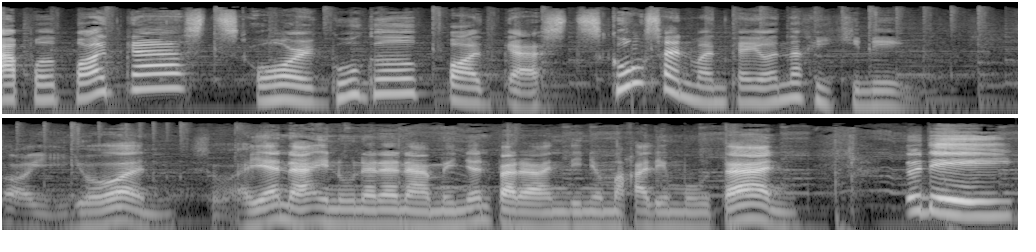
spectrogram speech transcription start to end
Apple Podcasts, or Google Podcasts kung saan man kayo nakikinig. Oh, yun. So, ayan na, inuna na namin yun para hindi nyo makalimutan. Today,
